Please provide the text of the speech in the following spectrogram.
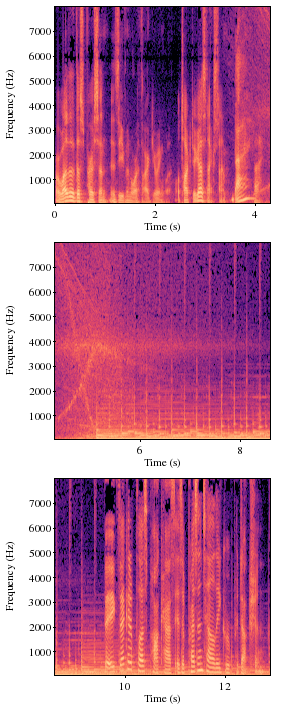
or whether this person is even worth arguing with. We'll talk to you guys next time. Bye. Bye. The Executive Plus podcast is a Presentality Group production,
